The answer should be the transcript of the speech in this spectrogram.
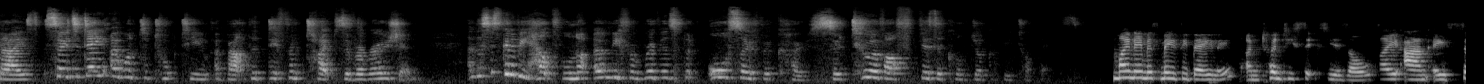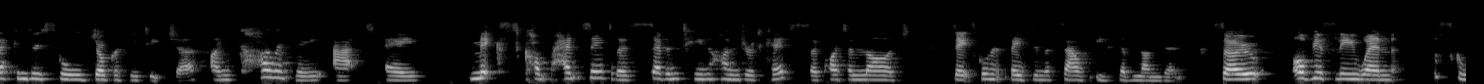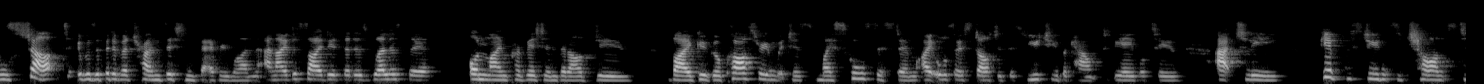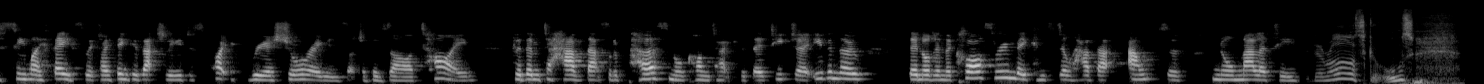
guys, so today I want to talk to you about the different types of erosion. And this is going to be helpful not only for rivers but also for coasts, so two of our physical geography topics. My name is Maisie Bailey. I'm 26 years old. I am a secondary school geography teacher. I'm currently at a mixed comprehensive. There's 1,700 kids, so quite a large state school, and it's based in the southeast of London. So obviously, when schools shut, it was a bit of a transition for everyone. And I decided that as well as the online provision that I'll do via Google Classroom, which is my school system, I also started this YouTube account to be able to actually give the students a chance to see my face, which I think is actually just quite reassuring in such a bizarre time for them to have that sort of personal contact with their teacher, even though they're not in the classroom, they can still have that ounce of normality. There are schools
